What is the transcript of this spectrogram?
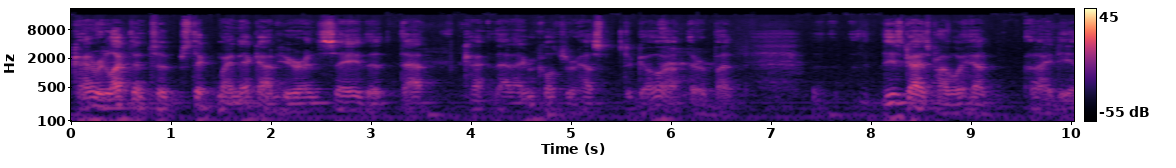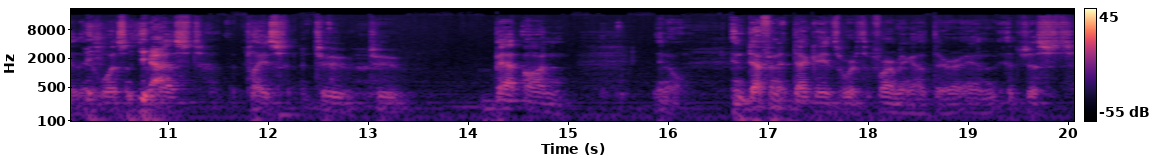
kind of reluctant to stick my neck out here and say that that, that agriculture has to go out there, but these guys probably had an idea that it wasn't the Yeah. best place to to bet on, you know, indefinite decades worth of farming out there, and it's just,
